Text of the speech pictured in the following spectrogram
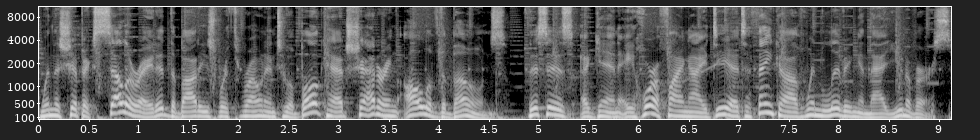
When the ship accelerated, the bodies were thrown into a bulkhead, shattering all of the bones. This is, again, a horrifying idea to think of when living in that universe.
